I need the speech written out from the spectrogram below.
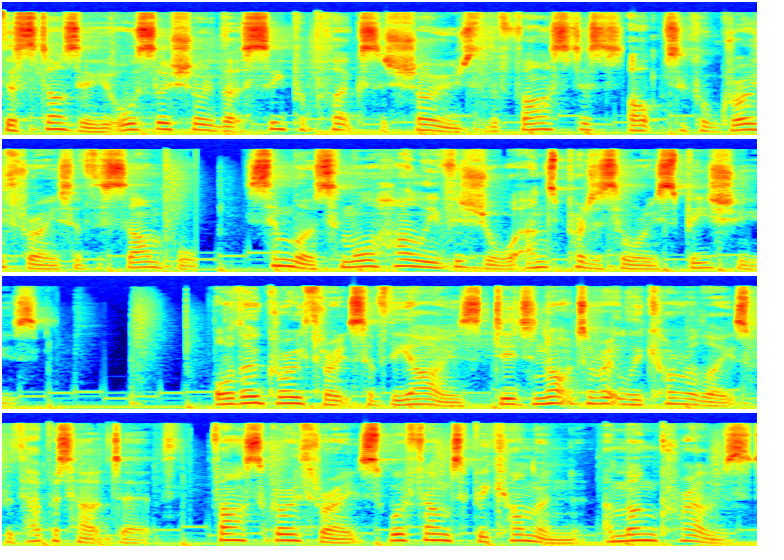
The study also showed that C. perplexa showed the fastest optical growth rate of the sample, similar to more highly visual and predatory species. Although growth rates of the eyes did not directly correlate with habitat depth, fast growth rates were found to be common among crabs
